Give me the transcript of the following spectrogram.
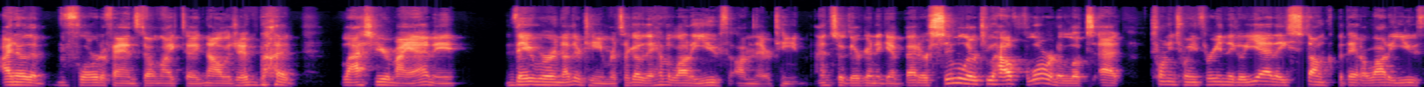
I know that Florida fans don't like to acknowledge it, but last year, Miami, they were another team where it's like, oh, they have a lot of youth on their team. And so they're going to get better, similar to how Florida looks at 2023. And they go, yeah, they stunk, but they had a lot of youth.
